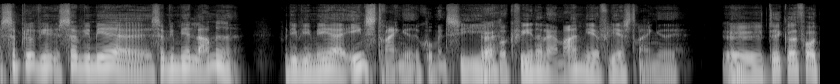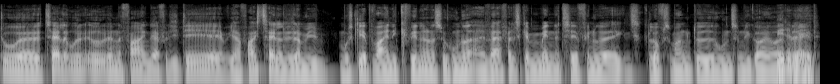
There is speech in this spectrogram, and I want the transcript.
så, blev vi, så, er vi mere, så er vi mere lammede. Fordi vi er mere enstrengede, kunne man sige, Ja. hvor kvinderne er meget mere flerstrengede. Øh, det er jeg glad for, at du øh, taler ud, ud af den erfaring der, fordi det, øh, vi har faktisk talt lidt om, vi måske er på vej ind i kvindernes århundrede, og i hvert fald skal mændene til at finde ud af, at ikke skal lufte så mange døde hunde, som de gør i øjeblikket.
